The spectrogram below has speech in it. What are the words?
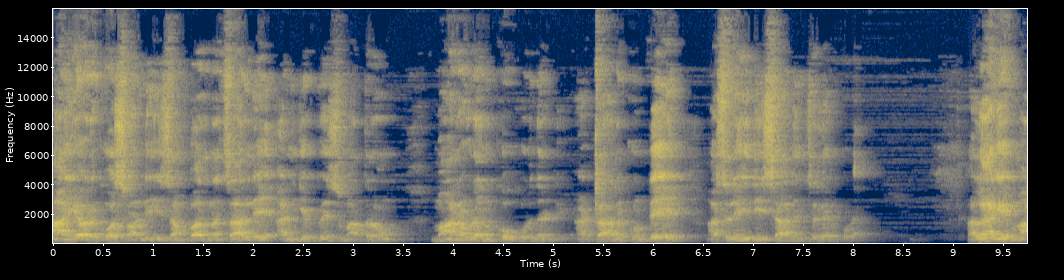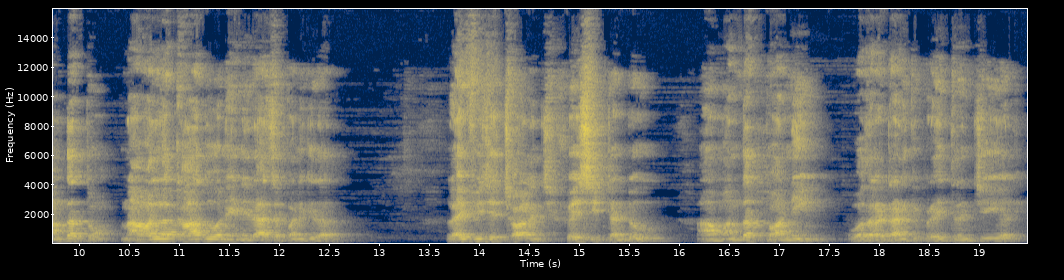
ఎవరి కోసం అండి ఈ సంపాదన చాలే అని చెప్పేసి మాత్రం మానవుడు అనుకోకూడదండి. అట్లా అనుకుంటే అసలు ఏదీ సాధించలేరు కూడా. అలాగే మందత్వం నా వల్ల కాదు అనే నిరాశ పనికిరాదు. Life is a challenge face it అంటూ ఆ మందత్వాన్ని వదలటానికి ప్రయత్నం చేయాలి.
